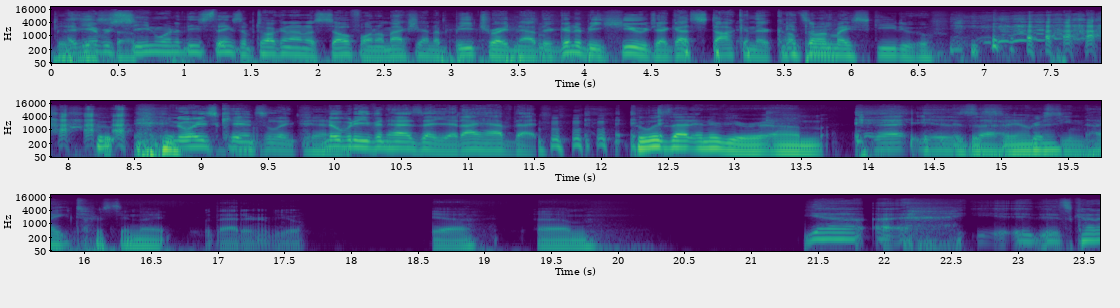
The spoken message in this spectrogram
Business. Have you ever stuff. seen one of these things? I'm talking on a cell phone. I'm actually on a beach right now. They're going to be huge. I got stock in their company. It's on my ski-doo. noise canceling. Nobody even has that yet. I have that. Who was that interviewer? Um, That is, it uh, say there? Christy Knight. Christy Knight. With that interview. Yeah. Um, Yeah, uh, it, it's kind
